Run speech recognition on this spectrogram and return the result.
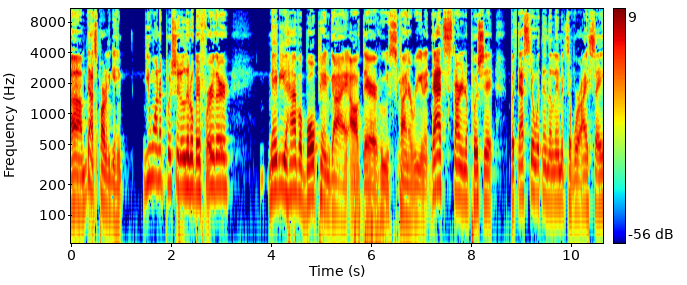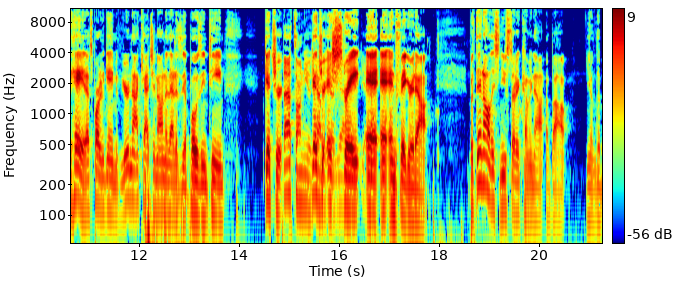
Um, that's part of the game. You want to push it a little bit further. Maybe you have a bullpen guy out there who's kind of reeling. That's starting to push it, but that's still within the limits of where I say, hey, that's part of the game. If you're not catching on to that as the opposing team, get your That's on you. get your good, ish yeah. straight Yeah. And, and, figure it out. But then all this news started coming out about you know the.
